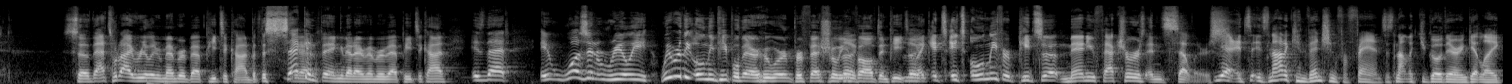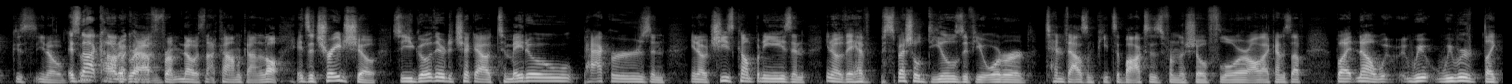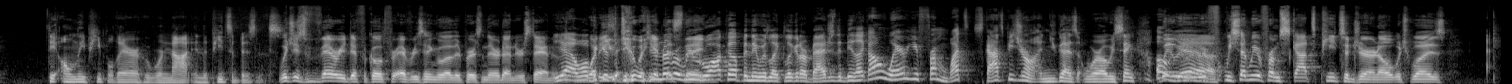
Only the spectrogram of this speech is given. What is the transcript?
So that's what I really remember about PizzaCon. But the second Yeah. thing that I remember about PizzaCon is that it wasn't really. We were the only people there who weren't professionally Look, involved in pizza. look. like it's it's only for pizza manufacturers and sellers. Yeah, it's it's not a convention for fans. It's not like you go there and get like you know It's not autograph from no, it's not Comic Con at all. It's a trade show. So you go there to check out tomato packers and you know cheese companies and you know they have special deals if you order ten thousand pizza boxes from the show floor, all that kind of stuff. But no, we we, we were like the only people there who were not in the pizza business. Which is very difficult for every single other person there to understand. They're yeah, like, well, what because are you doing do you remember we thing? would walk up and they would like look at our badges. They'd be like, "Oh, where are you from? What Scott's Pizza Journal?" And you guys were always saying, "Oh Wait, yeah." we, we said we were from Scott's Pizza Journal, which was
